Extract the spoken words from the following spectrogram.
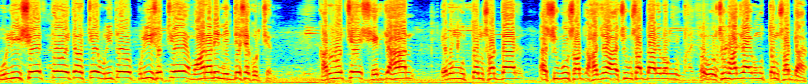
পুলিশের তো এটা হচ্ছে উনি তো পুলিশ হচ্ছে মহারানীর নির্দেশে করছেন। কারণ হচ্ছে শেখ জাহান এবং উত্তম সর্দার শিবু হাজরা শিবু সর্দার এবং শিবু হাজরা এবং উত্তম সর্দার।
